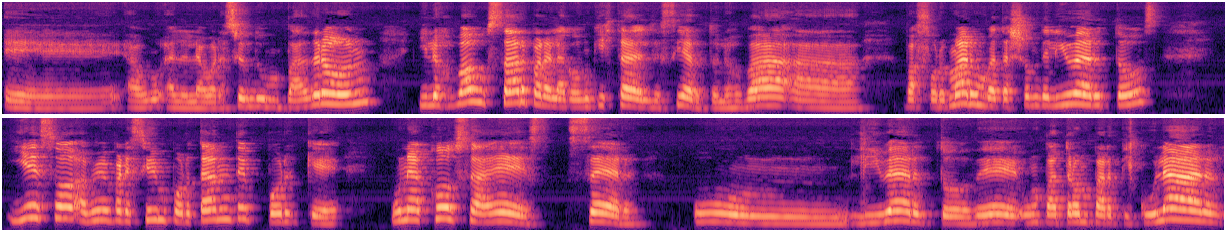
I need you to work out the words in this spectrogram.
eh, a, la elaboración de un padrón y los va a usar para la conquista del desierto, los va a formar un batallón de libertos y eso a mí me pareció importante porque una cosa es ser un liberto de un patrón particular,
